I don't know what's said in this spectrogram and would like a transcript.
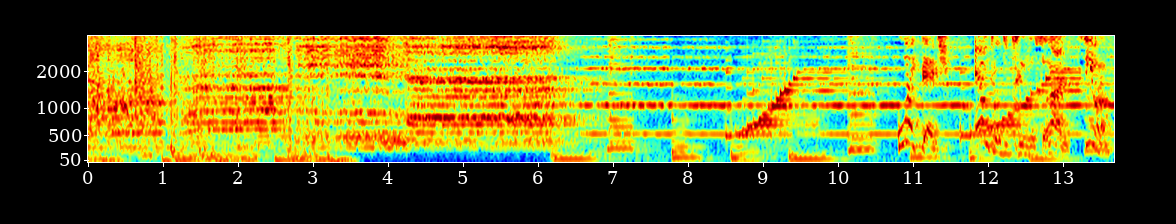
O iPad é um produto revolucionário? Sim ou não?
